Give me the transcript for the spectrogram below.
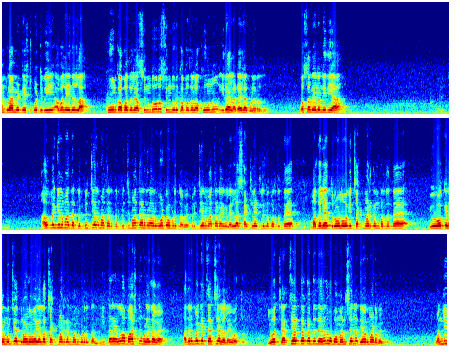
ಎಂಪ್ಲಾಯ್ಮೆಂಟ್ ಎಷ್ಟು ಕೊಟ್ಟಿವಿ ಅವೆಲ್ಲ ಏನಿಲ್ಲ. ಖೂನ್ ಕಾ ಬದಲ ಸಿಂಧೂರು ಸಿಂಧೂರು ಕಾ ಬದಲ ಖೂನು, ಇದೇ ಅಲ್ಲ ಡೈಲಾಗ್ಗಳಿರೋದು ಹೊಸದೇನೋ ಇದೆಯಾ ಅದ್ರ ಬಗ್ಗೆ ಎಲ್ಲ ಮಾತಾಡ್ತಾರೆ ಬ್ರಿಡ್ಜಲ್ಲಿ ಮಾತಾಡ್ತಾರೆ. ಬ್ರಿಡ್ಜ್ ಮಾತಾಡಿದ್ರೆ ಅವ್ರು ಓಟ್ ಹೋಗ್ಬಿಡ್ತವೆ. ಬ್ರಿಡ್ಜ್ ಏನು ಮಾತಾಡಂಗಿಲ್ಲ, ಎಲ್ಲ ಸ್ಯಾಟಲೈಟ್ಲಿಂದ ಬರ್ತದೆ ಮೊದಲೇ ದ್ರೋಣ ಹೋಗಿ ಚೆಕ್ ಮಾಡ್ಕೊಂಡು ಬರ್ತದೆ ಇವ್ರು ಓಕೆನ ಮುಂಚೆ ದ್ರೋಣ ಹೋಗಿ ಎಲ್ಲ ಚೆಕ್ ಮಾಡ್ಕೊಂಡು ಬಂದ್ಬಿಡ್ತದೆ ಅಂತ. ಈ ಥರ ಎಲ್ಲ ಭಾಷಣಗಳಿದ್ದಾವೆ ಅದ್ರ ಬಗ್ಗೆ ಚರ್ಚೆ ಇಲ್ಲಲ್ಲ ಇವತ್ತು? ಇವತ್ತು ಚರ್ಚೆ ಇರ್ತಕ್ಕಂಥದ್ದು ಏನಂದ್ರೆ ಒಬ್ಬ ಮನುಷ್ಯನ ದೇವ್ರು ಮಾಡಬೇಕು. Only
